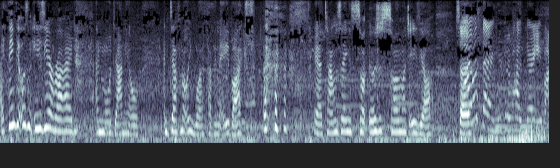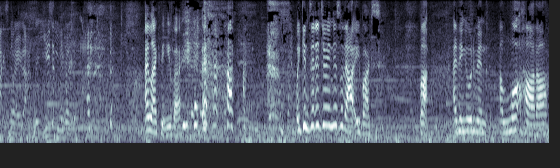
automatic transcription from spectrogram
I think it was an easier ride and more downhill and definitely worth having the e-bikes. yeah, Tam was saying so, it was just so much easier. So I was saying we could have had no e-bikes on the way back, but use them to go that. I like the e-bike. we considered doing this without e-bikes, but I think it would have been a lot harder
